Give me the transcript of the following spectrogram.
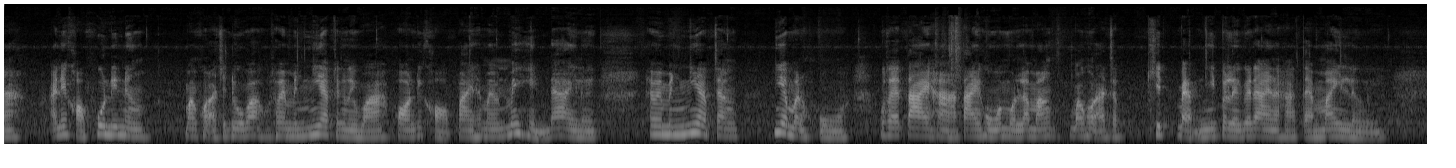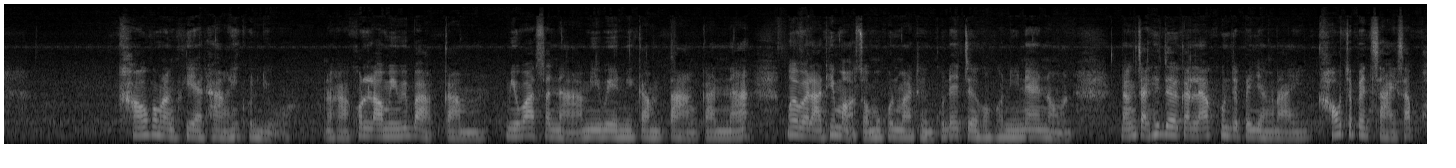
นะ อันนี้ขอพูดนิดนึง บางคนอาจจะดูว่าทำไมมันเงียบจังเลยวะพรที่ขอไปทำไมมันไม่เห็นได้เลยทำไมมันเงียบจัง เงียบเหมือนโหสงสัยตายหาตายโหงกันหมดแล้วมั้ง บางคนอาจจะคิดแบบนี้ไปเลยก็ได้นะคะ แต่ไม่เลย เขากำลังเคลียร์ทางให้คุณอยู่นะคะ คนเรามีวิบากกรรม มีวาสนา มีเวร มีกรรมต่างกันนะ เมื่อเวลาที่เหมาะสมของคุณมาถึงคุณได้เจอคนคนนี้แน่นอน หลังจากที่เจอกันแล้วคุณจะเป็นอย่างไร เขาจะเป็นสายซัพพ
